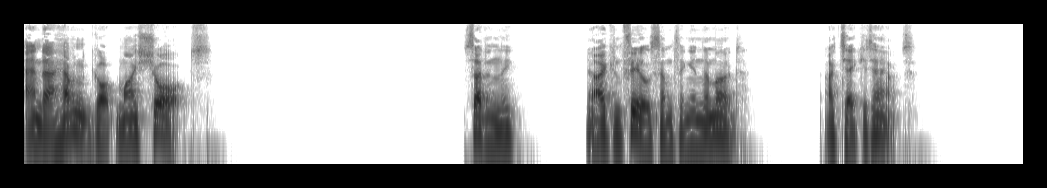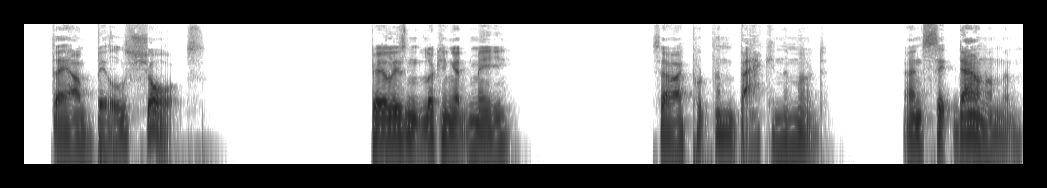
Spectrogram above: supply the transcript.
and I haven't got my shorts. Suddenly, I can feel something in the mud. I take it out. They are Bill's shorts. Bill isn't looking at me, so I put them back in the mud and sit down on them.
